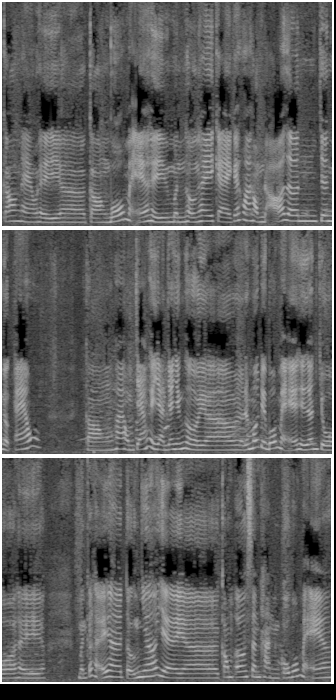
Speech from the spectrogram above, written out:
con nào thì à, còn bố mẹ thì mình thường hay cài cái hoa hồng đỏ lên trên ngực áo. Còn hoa hồng trắng thì dành cho những người à, đã mất đi bố mẹ thì lên chùa thì mình có thể à, tưởng nhớ về à, công ơn sinh thành của bố mẹ.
